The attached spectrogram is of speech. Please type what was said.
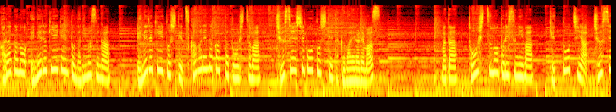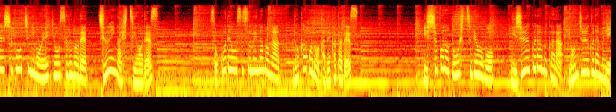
体のエネルギー源となりますがエネルギーとして使われなかった糖質は中性脂肪として蓄えられます。また糖質の摂りすぎは血糖値や中性脂肪値にも影響するので注意が必要です。そこでおすすめなのがロカボの食べ方です。1食の糖質量を 20g から 40g に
